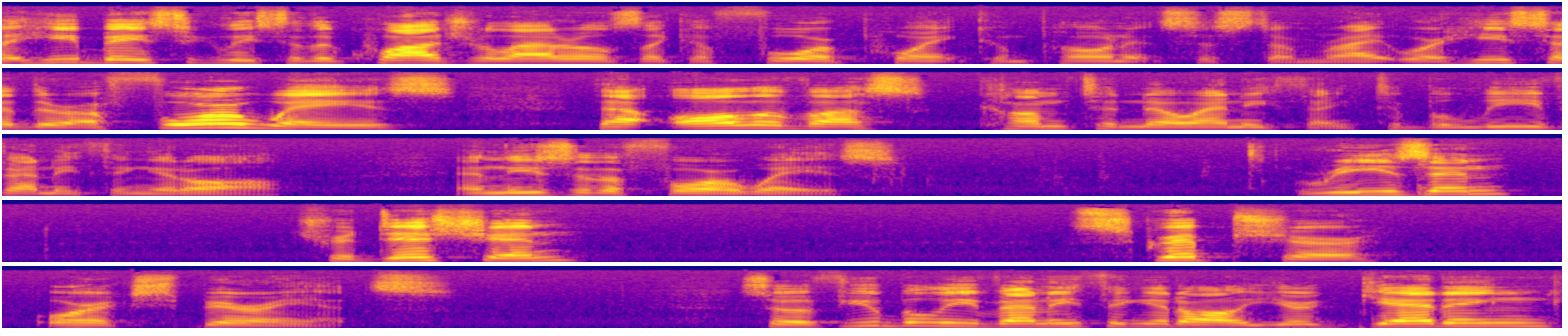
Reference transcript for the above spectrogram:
But he basically said the quadrilateral is like a four point component system, right? Where he said there are four ways that all of us come to know anything, to believe anything at all. And these are the four ways reason, tradition, scripture, or experience. So if you believe anything at all, you're getting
